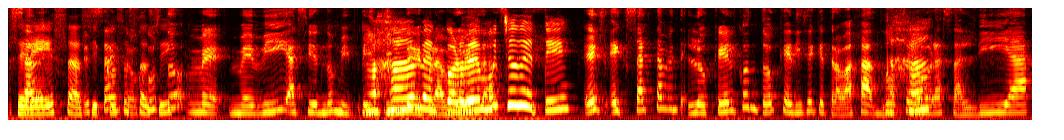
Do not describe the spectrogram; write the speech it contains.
cerezas y cosas así. Justo me, me vi haciendo mi picking Ajá, de me acordé mucho de ti. Es exactamente lo que él contó, que dice que trabaja 12 Ajá. horas al día,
